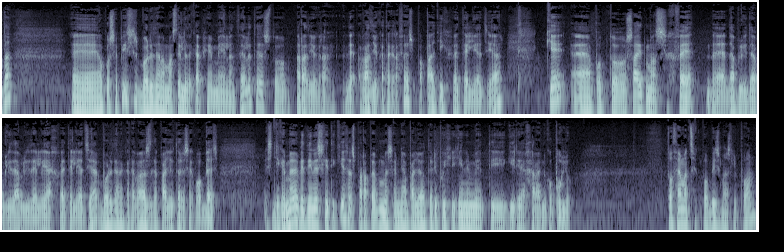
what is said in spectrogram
640 ε, όπως επίσης μπορείτε να μας στείλετε κάποιο email αν θέλετε στο ραδιοκαταγραφές papakihve.gr και ε, από το site μας χφε, ε, www.hve.gr μπορείτε να κατεβάζετε παλιότερες εκπομπές. Συγκεκριμένα επειδή είναι σχετική σας παραπέμπουμε σε μια παλιότερη που είχε γίνει με την κυρία Χαρανικοπούλου. Το θέμα της εκπομπής μας λοιπόν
